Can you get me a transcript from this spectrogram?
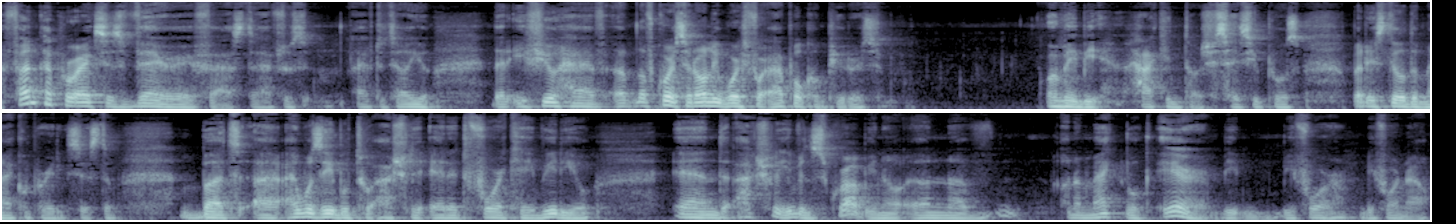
Final Cut Pro X is very, very fast. I have to, I have to tell you that if you have, uh, of course, it only works for Apple computers or maybe Hackintosh, I suppose, but it's still the Mac operating system. But uh, I was able to actually edit 4K video and actually even scrub, you know, on a, on a MacBook Air be, before before now,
